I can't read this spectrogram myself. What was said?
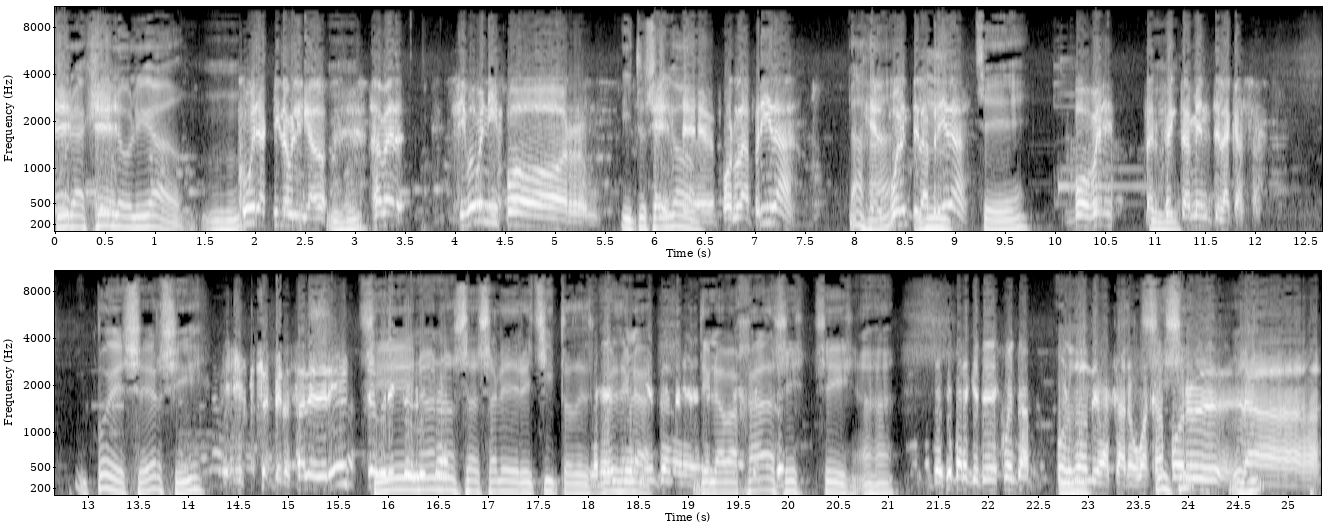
Cura Gil eh, obligado. ujú. Cura Gil obligado. A ver, si vos venís por... ¿Y tu este, por la Prida, Ajá. el puente La. Prida, Sí. vos ves perfectamente la casa. Puede ser, sí. Eh, Pero sale derecho, Sí, derecho, no, no, sa- sale derechito después de la, de la bajada, sí, sí, ajá. Entonces, para que te des cuenta por Ujú. dónde bajar. O bajar Sí, sí. por eh, Ujú. la,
